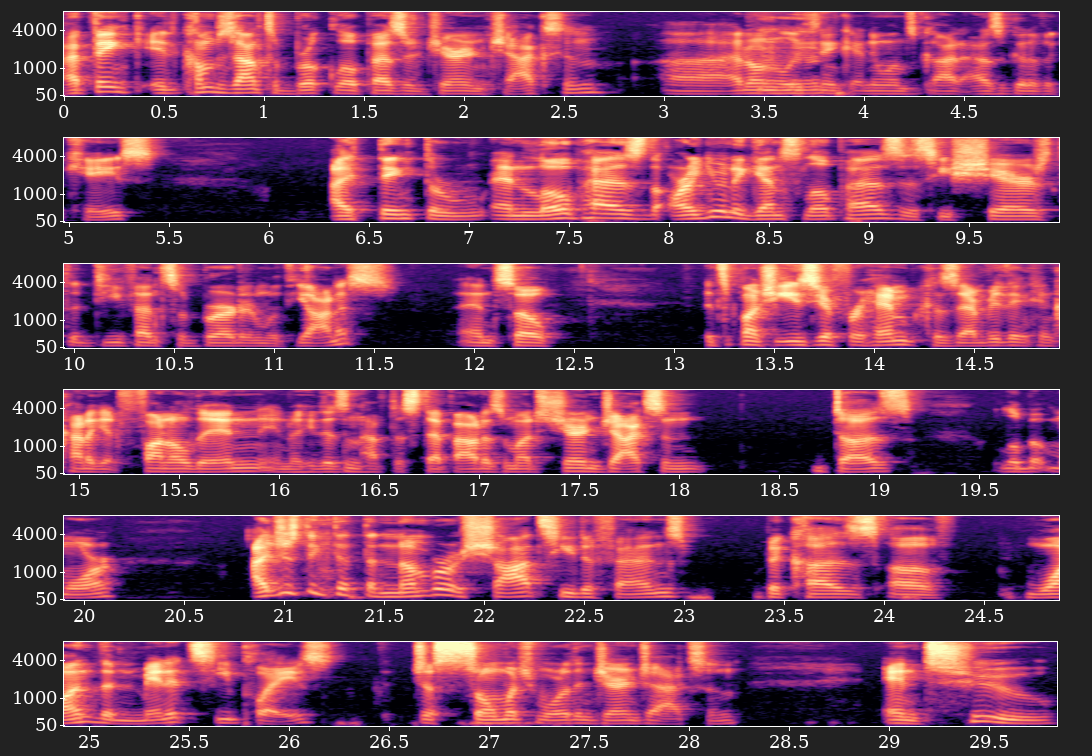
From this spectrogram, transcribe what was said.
I think it comes down to Brook Lopez or Jaren Jackson. Uh, I don't mm-hmm. really think anyone's got as good of a case. I think the and Lopez, the argument against Lopez is he shares the defensive burden with Giannis, and so it's much easier for him because everything can kind of get funneled in. You know, he doesn't have to step out as much. Jaren Jackson does a little bit more. I just think that the number of shots he defends because of one, the minutes he plays, just so much more than Jaren Jackson, and two,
